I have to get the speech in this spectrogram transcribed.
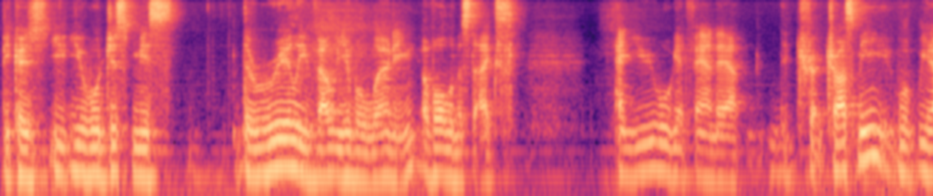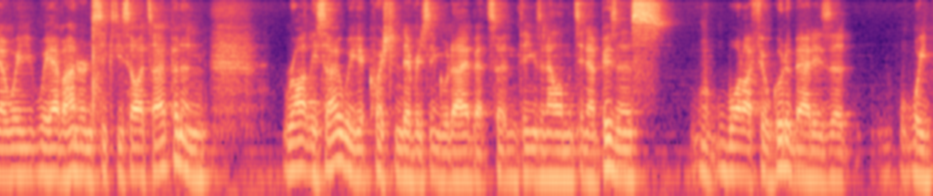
because you, you will just miss the really valuable learning of all the mistakes and you will get found out. Tr- trust me, you know, we, we have 160 sites open and rightly so, we get questioned every single day about certain things and elements in our business. What I feel good about is that we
